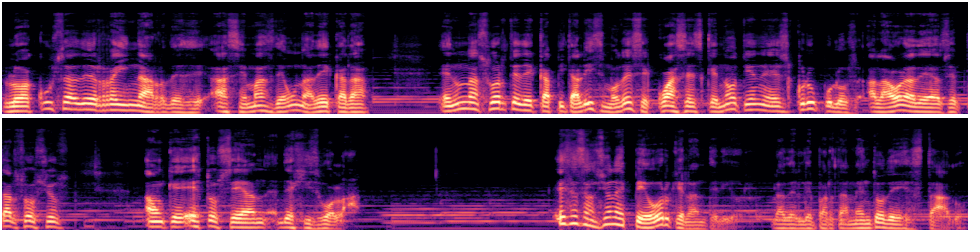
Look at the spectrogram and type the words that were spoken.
lo acusa de reinar desde hace más de una década en una suerte de capitalismo de secuaces que no tiene escrúpulos a la hora de aceptar socios, aunque estos sean de Hezbollah. Esa sanción es peor que la anterior, la del Departamento de Estado,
